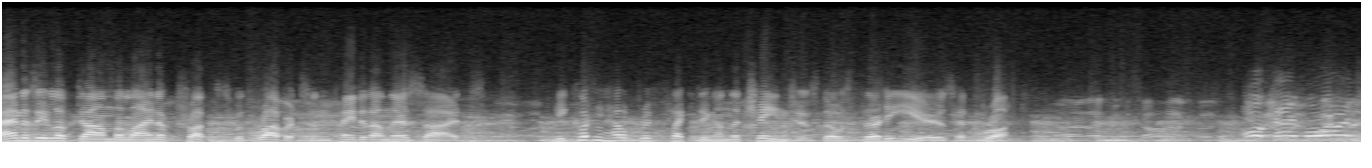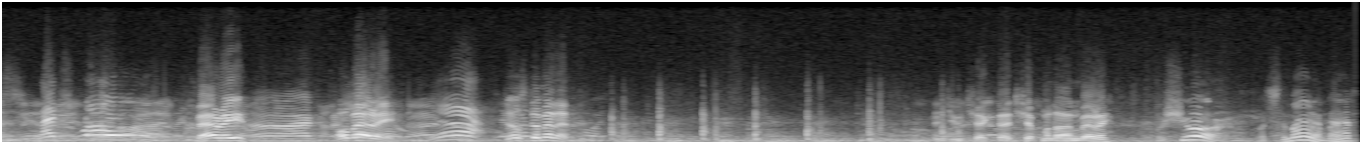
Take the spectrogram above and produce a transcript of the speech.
And as he looked down the line of trucks with Robertson painted on their sides, he couldn't help reflecting on the changes those 30 years had brought. Okay, boys, let's roll. Barry? Uh, oh, Barry. Yeah. Just a minute. Did you check that shipment on, Barry? Well, sure. What's the matter, Matt?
